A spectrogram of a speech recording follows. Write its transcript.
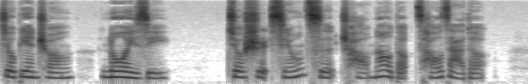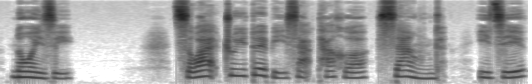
就变成 noisy，就是形容词，吵闹的、嘈杂的。noisy。此外，注意对比一下它和 sound。以及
